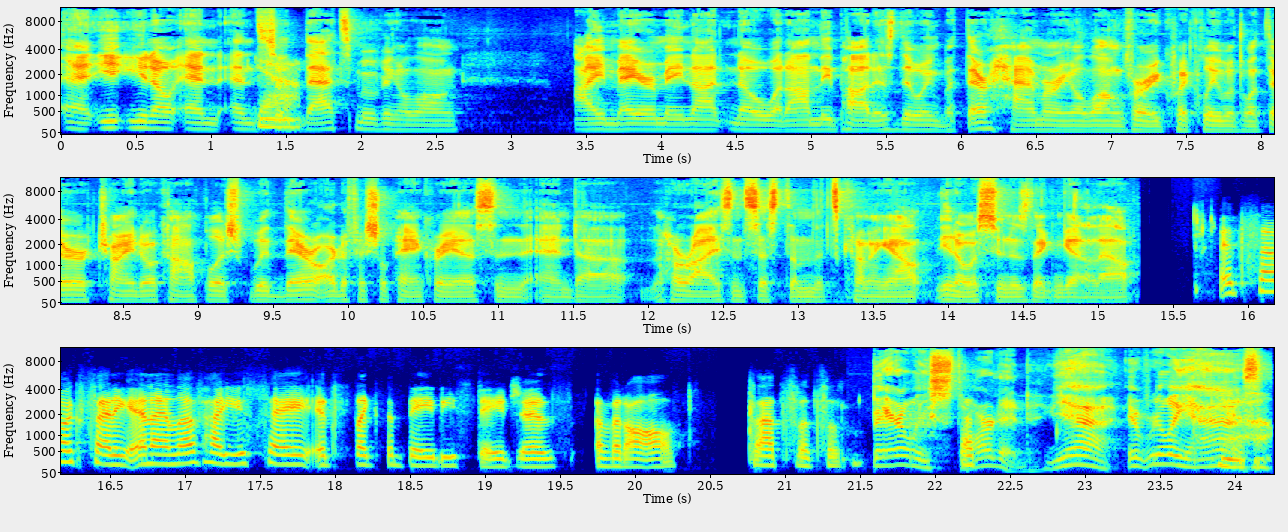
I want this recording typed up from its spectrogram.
and you, you know and and yeah. so that's moving along I may or may not know what Omnipod is doing but they're hammering along very quickly with what they're trying to accomplish with their artificial pancreas and and uh, the Horizon system that's coming out you know as soon as they can get it out it's so exciting. And I love how you say it's like the baby stages of it all. That's what's a, barely started. Yeah, it really has. Yeah.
